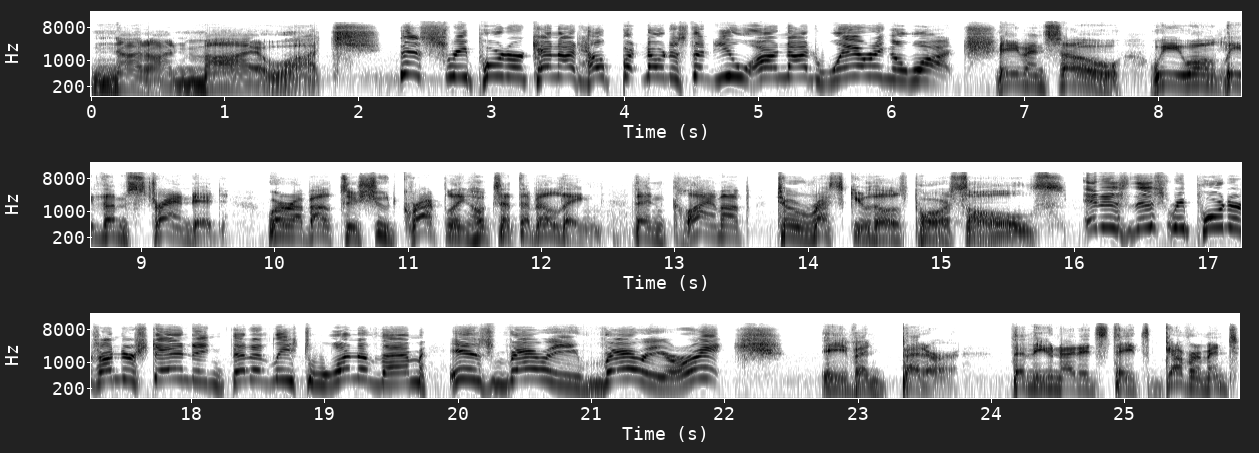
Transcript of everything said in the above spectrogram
Not on my watch. This reporter cannot help but notice that you are not wearing a watch. Even so, we won't leave them stranded. We're about to shoot grappling hooks at the building, then climb up to rescue those poor souls. It is this reporter's understanding that at least one of them is very, very rich. Even better, then the United States government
